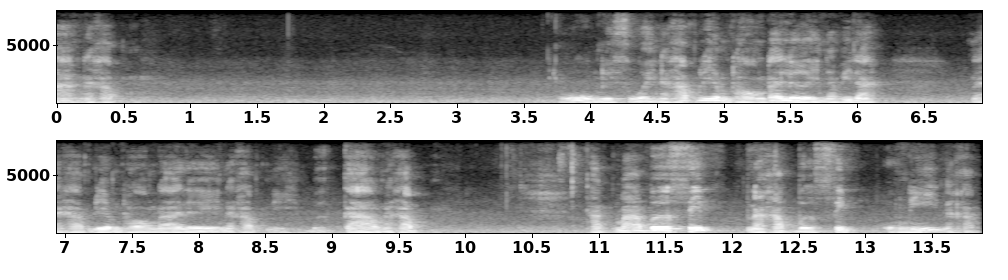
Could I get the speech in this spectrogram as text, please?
มากนะครับ โอ้นี่สวยนะครับเลี่ยมทองได้เลยนะพี่นะนะครับเลี่ยมทองได้เลยนะครับ นี่เบอร์เก้านะครับ ถัดมาเบอร์สิบนะครับ เบอร์สิบองค์นี้นะครับ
